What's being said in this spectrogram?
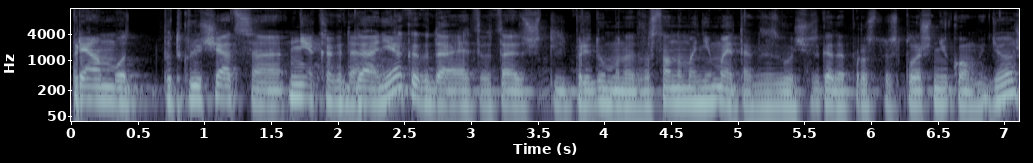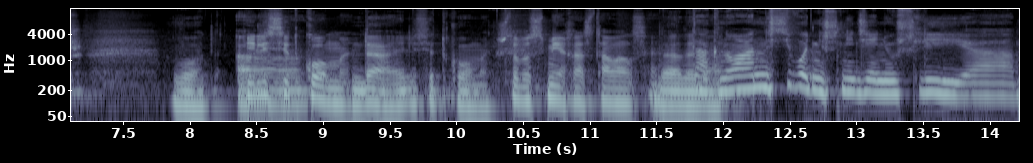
прям вот подключаться... Некогда. Да, некогда. Это вот это что придумано. В основном аниме так звучит, когда просто сплошняком идешь. Вот. Или А, ситкомы. Да, или ситкомы. Чтобы смех оставался. Да, да, Так, да. ну а на сегодняшний день ушли а,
